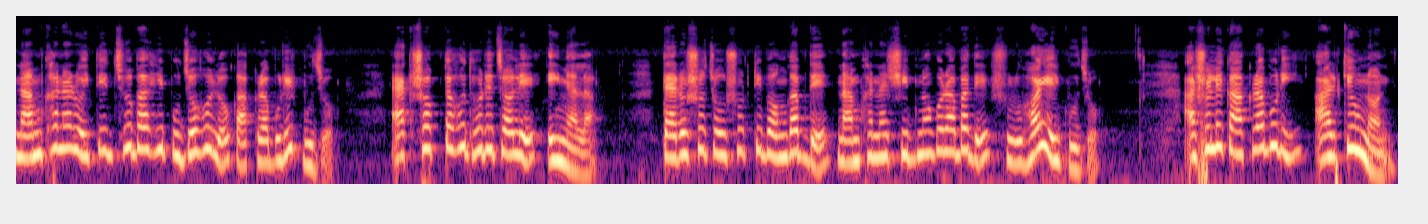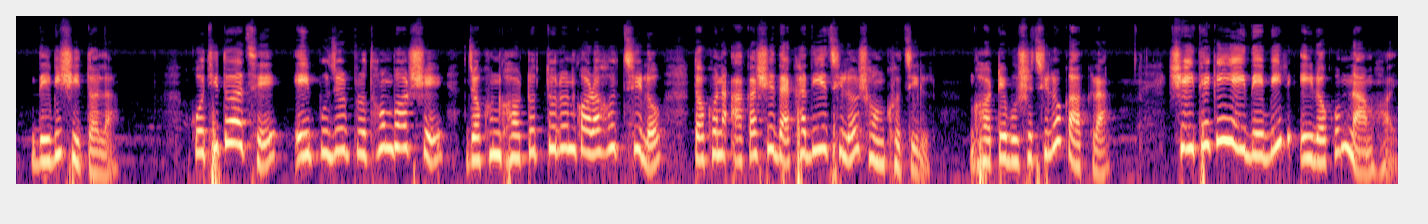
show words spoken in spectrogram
নামখানার ঐতিহ্যবাহী পুজো হলো কাকড়াবুড়ির পুজো। এক সপ্তাহ ধরে চলে এই মেলা। তেরোশো চৌষট্টি বঙ্গাব্দে নামখানার শিবনগর আবাদে শুরু হয় এই পুজো। আসলে কাঁকড়াবুড়ি আর কেউ নন, দেবী শীতলা। কথিত আছে, এই পুজোর প্রথম বর্ষে যখন ঘটোত্তোলন করা হচ্ছিল, তখন আকাশে দেখা দিয়েছিল শঙ্খচিল। ঘটে বসেছিল কাঁকড়া। সেই থেকেই এই দেবীর এই রকম নাম হয়।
